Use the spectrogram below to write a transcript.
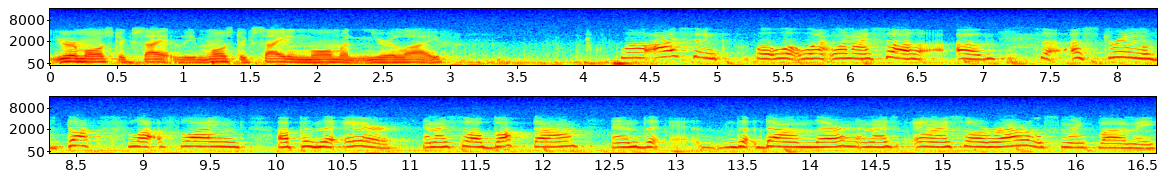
your most excite- the most exciting moment in your life? Well, I think well, when, when I saw um, a string of ducks fly, flying up in the air, and I saw a buck down and down there, and I and I saw a rattlesnake by me.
